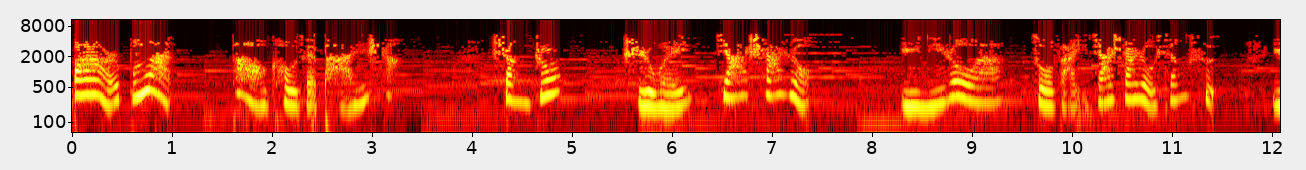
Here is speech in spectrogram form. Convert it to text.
扒而不烂，倒扣在盘上，上桌，是为夹沙肉。芋泥肉啊，做法与夹沙肉相似，芋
